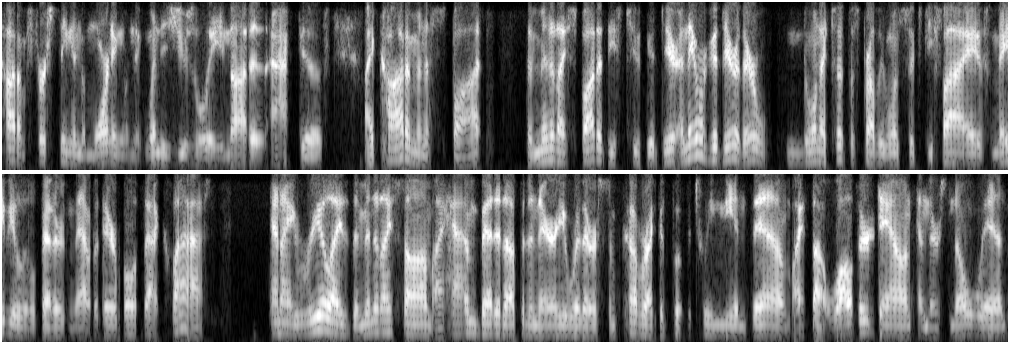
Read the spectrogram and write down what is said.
caught them first thing in the morning when the wind is usually not as active. I caught them in a spot the minute I spotted these two good deer, and they were good deer. They're, the one I took was probably 165, maybe a little better than that, but they were both that class. And I realized the minute I saw them, I had them bedded up in an area where there was some cover I could put between me and them. I thought, while they're down and there's no wind,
